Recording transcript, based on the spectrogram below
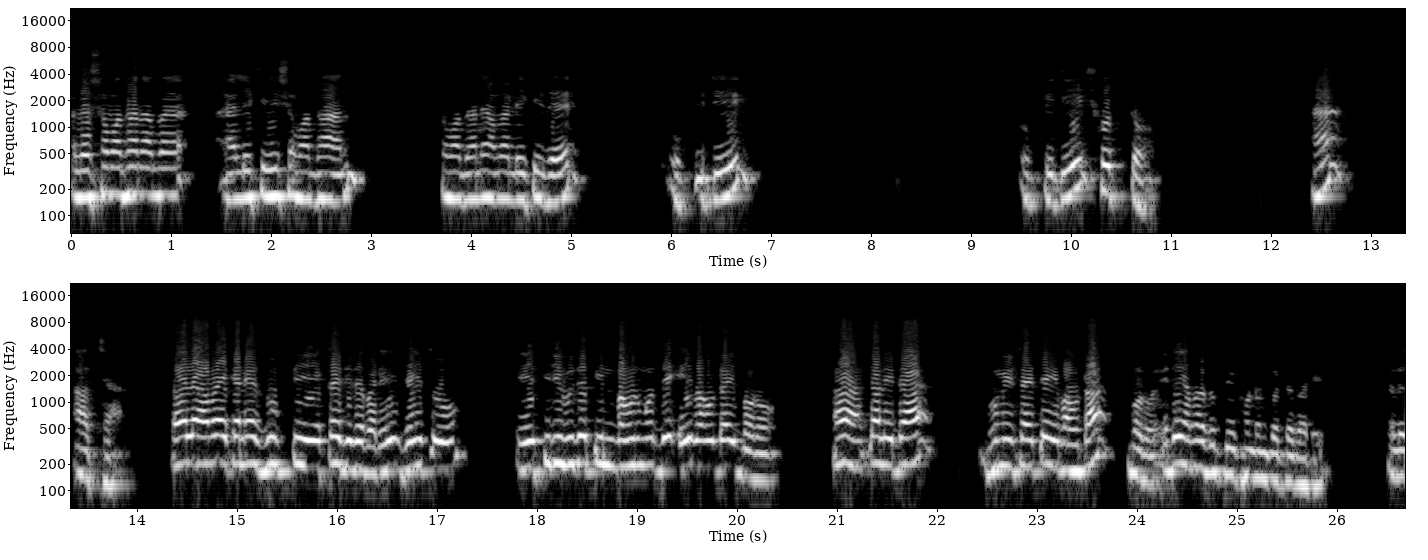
তাহলে সমাধান আমরা লিখি সমাধান, সমাধানে আমরা লিখি যে উক্তিটি উক্তিটি সত্য। হ্যাঁ? আচ্ছা তাহলে আমরা এখানে যুক্তি একটাই দিতে পারি, যেহেতু এই ত্রিভুজের তিন বাহুর মধ্যে এই বাহুটাই বড়। হ্যাঁ তাহলে এটা ভূমির চাইতে এই বাহুটা বড়। এটাই আমরা যুক্তি খণ্ডন করতে পারি। তাহলে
